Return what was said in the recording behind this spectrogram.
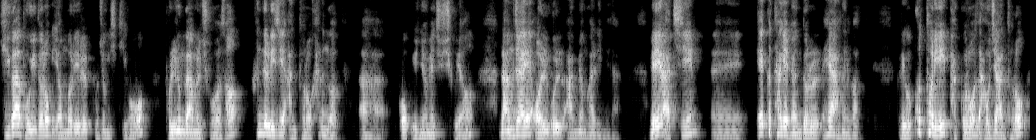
귀가 보이도록 옆머리를 고정시키고 볼륨감을 주어서 흔들리지 않도록 하는 것꼭 아, 유념해 주시고요. 남자의 얼굴 안면 관리입니다. 매일 아침 깨끗하게 면도를 해야 하는 것 그리고 코털이 밖으로 나오지 않도록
